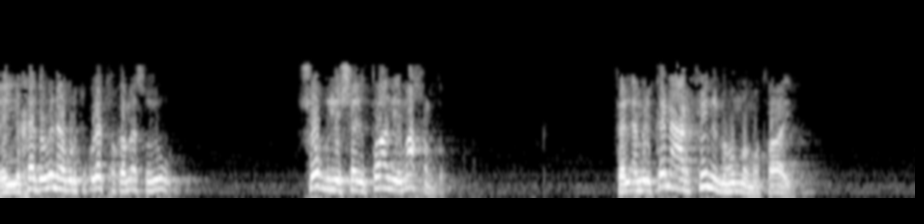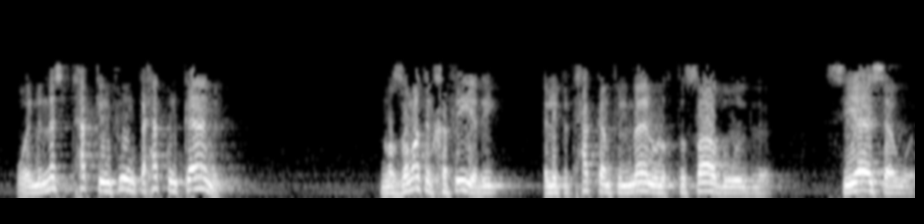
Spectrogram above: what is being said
اللي خدوا منها بروتوكولات حكماء صهيون. شغل شيطاني محض. فالأمريكان عارفين إن هم مطايا وإن الناس بتحكم فيهم تحكم كامل. المنظمات الخفية دي اللي بتتحكم في المال والاقتصاد والسياسة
